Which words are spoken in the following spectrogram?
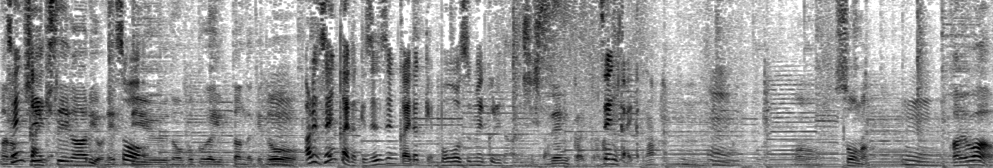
前回。地域性があるよねっていうのを僕が言ったんだけど、う。ん。あれ前回だっけ？前々回だっけ？坊主めくりの話した。前回かな。前回かな。うん、うん、そうなの。うん、うん、あれは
